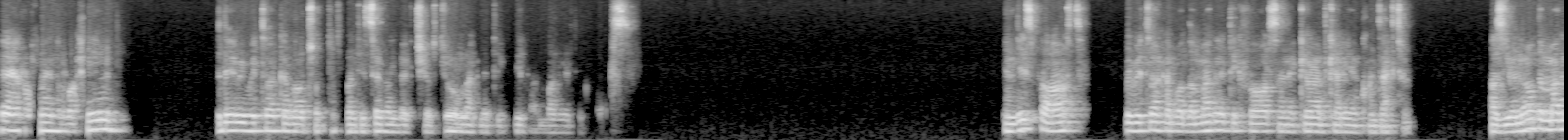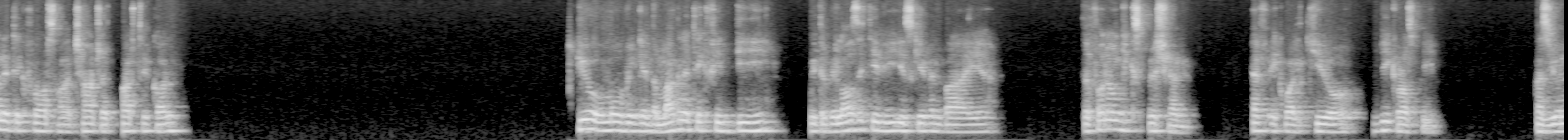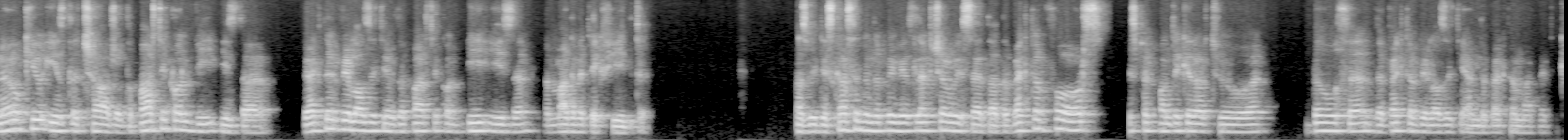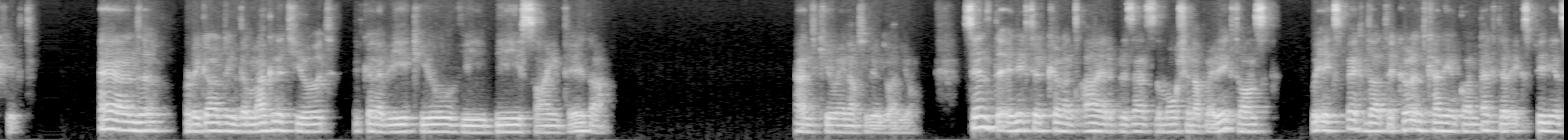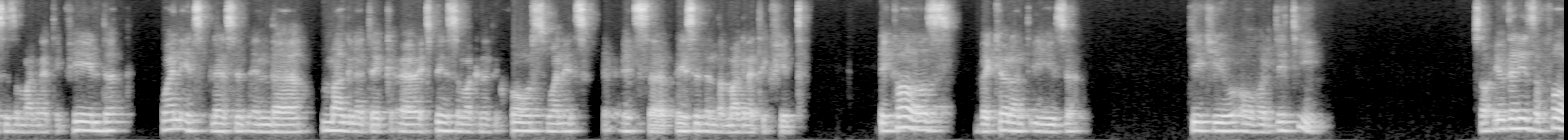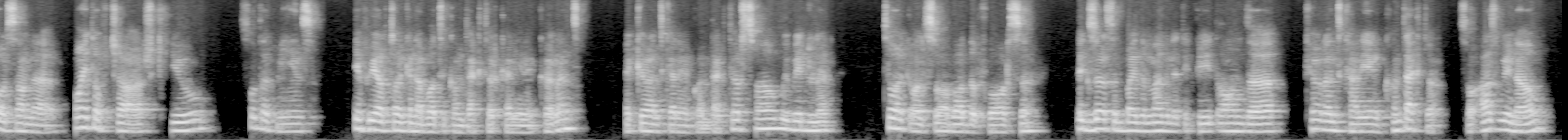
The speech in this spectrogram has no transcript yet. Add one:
Bismillahirrahmanirrahim. Today we will talk about chapter 27, lecture 2, magnetic field and magnetic force. In this part, we will talk about the magnetic force and a current carrying conductor. As you know, the magnetic force on a charged particle Q moving in the magnetic field B with the velocity V is given by the following expression F equal Q V cross B. As you know, Q is the charge of the particle, V is the vector velocity of the particle, B is the magnetic field. As we discussed in the previous lecture, we said that the vector force is perpendicular to uh, both uh, the vector velocity and the vector magnetic field. And regarding the magnitude, it's going to be Q V B sine theta and Q in absolute value. Since the electric current I represents the motion of electrons, we expect that the current carrying conductor experiences a magnetic field when it's placed in the magnetic, uh, experiences a magnetic force when it's, it's uh, placed in the magnetic field. Because the current is dq over dt. So if there is a force on a point of charge q, so that means if we are talking about a conductor carrying a current, a current carrying conductor. So we will uh, talk also about the force uh, exerted by the magnetic field on the current carrying conductor. So as we know,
